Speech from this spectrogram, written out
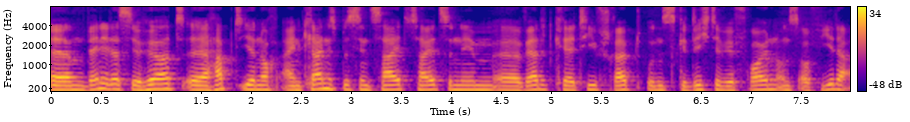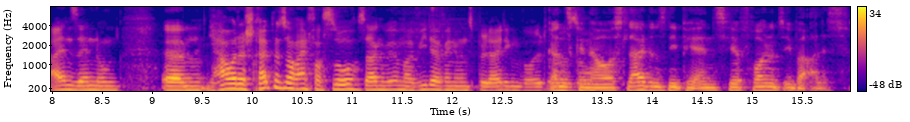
ähm, wenn ihr das hier hört, äh, habt ihr noch ein kleines bisschen Zeit teilzunehmen. Äh, werdet kreativ, schreibt uns Gedichte. Wir freuen uns auf jede Einsendung. Ähm, ja, oder schreibt uns auch einfach so, sagen wir immer wieder, wenn ihr uns beleidigen wollt. Ganz so. genau, slide uns in die PNs. Wir freuen uns über alles.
